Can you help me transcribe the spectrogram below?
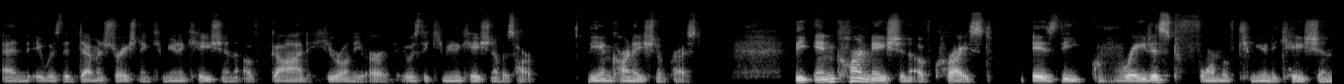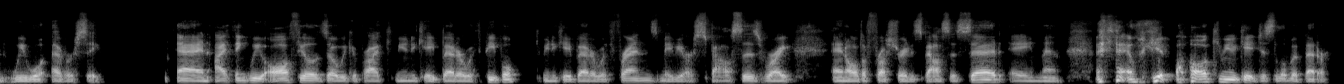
And it was the demonstration and communication of God here on the earth. It was the communication of his heart, the incarnation of Christ the incarnation of Christ is the greatest form of communication we will ever see. And I think we all feel as though we could probably communicate better with people, communicate better with friends, maybe our spouses, right? And all the frustrated spouses said, Amen. and we could all communicate just a little bit better.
